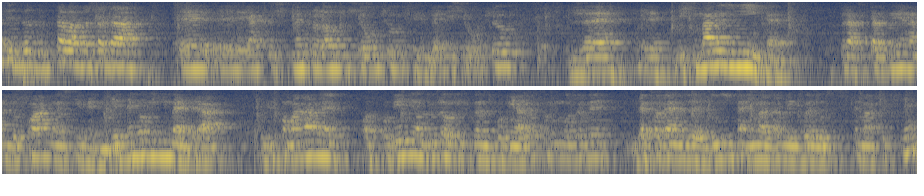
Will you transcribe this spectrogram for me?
To jest została zasada, y, y, jak ktoś metrologii się uczył, czy będzie się uczył, że y, jeśli mamy linijkę, która wskazuje nam dokładność, nie wiem, jednego milimetra, wykonamy odpowiednio dużą liczbę pomiarów, to my możemy, zakładając, że linijka nie ma żadnych błędów systematycznych,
